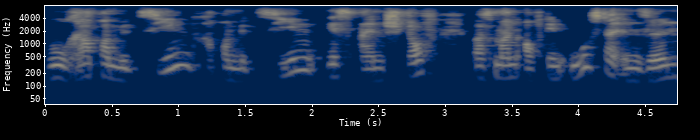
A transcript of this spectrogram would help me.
wo Rapamycin, Rapamycin ist ein Stoff, was man auf den Osterinseln,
